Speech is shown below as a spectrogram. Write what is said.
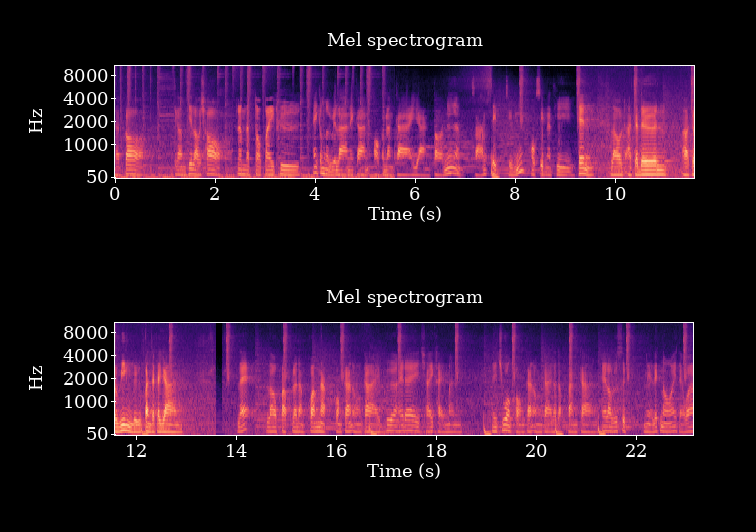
แล้วก็กิจกรรมที่เราชอบลำดับต่อไปคือให้กำหนดเวลาในการออกกำลังกายอย่างต่อเนื่อง 30 ถึง 60 นาที เช่น เราอาจจะเดินอาจจะวิ่งหรือปั่นจักรยาน และเราปรับระดับความหนักของการออกกำลังกายเพื่อให้ได้ใช้ไขมัน ในช่วงของการออกกำลังกายระดับปานกลางให้เรารู้สึก เหนื่อยเล็กน้อย แต่ว่า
